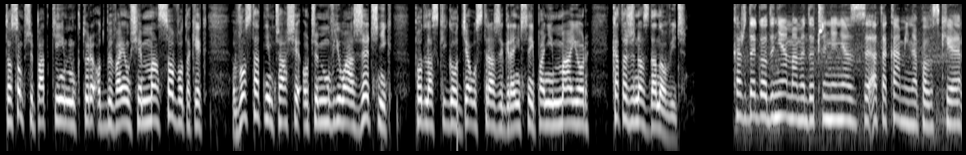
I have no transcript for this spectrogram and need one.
to są przypadki, które odbywają się masowo, tak jak w ostatnim czasie, o czym mówiła rzecznik Podlaskiego Oddziału Straży Granicznej, pani major Katarzyna Zdanowicz. Każdego dnia mamy do czynienia z atakami na polskie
